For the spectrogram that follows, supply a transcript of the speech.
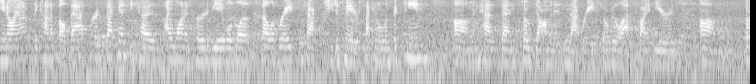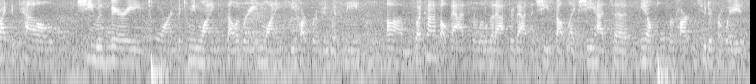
you know, I honestly kind of felt bad for a second because I wanted her to be able to celebrate the fact that she just made her second Olympic team um, and has been so dominant in that race over the last five years. Um, but I could tell she was very torn between wanting to celebrate and wanting to be heartbroken with me. Um, so I kind of felt bad for a little bit after that, that she felt like she had to, you know, pull her heart in two different ways.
